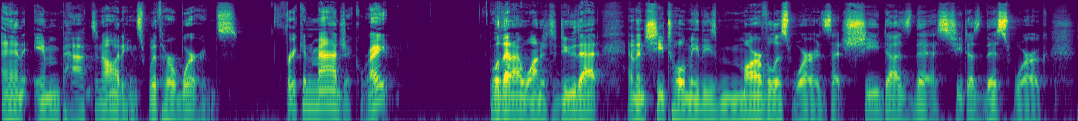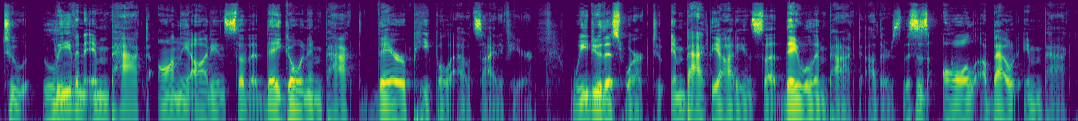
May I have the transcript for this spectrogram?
and impact an audience with her words. Freaking magic, right? Well, then I wanted to do that. And then she told me these marvelous words that she does this, she does this work to leave an impact on the audience so that they go and impact their people outside of here. We do this work to impact the audience so that they will impact others. This is all about impact.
